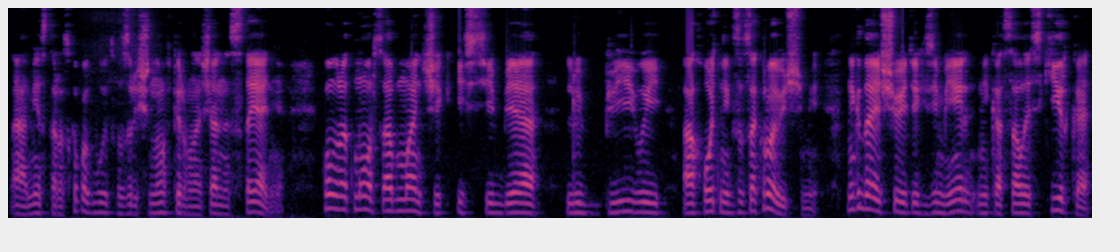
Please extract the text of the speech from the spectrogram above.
а место раскопок будет возвращено в первоначальное состояние. Конрад Морс обманщик из себя любивый охотник за сокровищами. Никогда еще этих земель не касалась Кирка,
